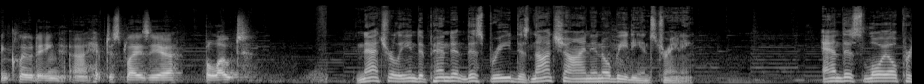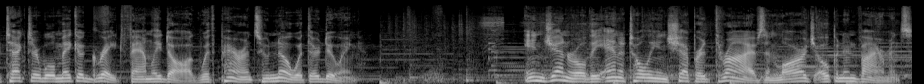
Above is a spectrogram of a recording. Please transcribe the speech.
including uh, hip dysplasia, bloat. Naturally independent, this breed does not shine in obedience training. And this loyal protector will make a great family dog with parents who know what they're doing. In general, the Anatolian Shepherd thrives in large open environments.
